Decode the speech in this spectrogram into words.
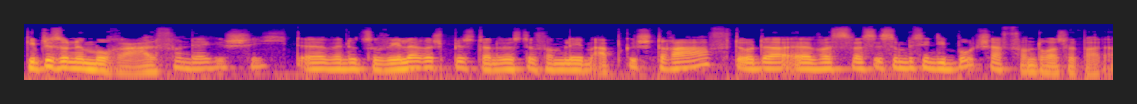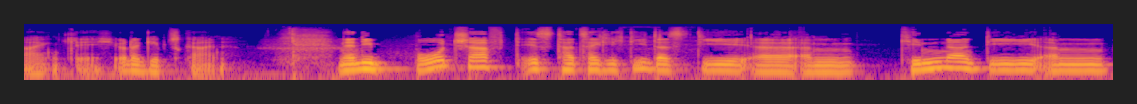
Gibt es so eine Moral von der Geschichte? Äh, wenn du zu wählerisch bist, dann wirst du vom Leben abgestraft? Oder äh, was, was ist so ein bisschen die Botschaft von Drosselbart eigentlich? Oder gibt es keine? Ne, die Botschaft ist tatsächlich die, dass die äh, ähm, Kinder, die ähm,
